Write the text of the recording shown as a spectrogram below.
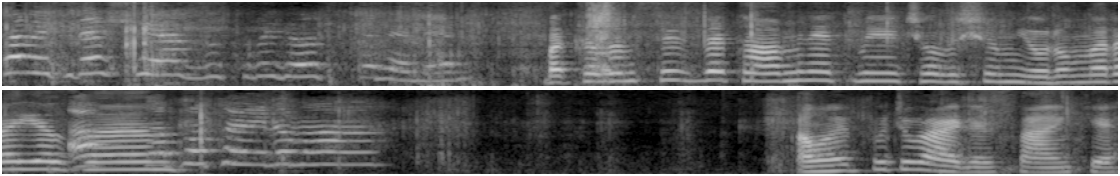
Tabii ki de şu yazısını gösterelim. Bakalım siz de tahmin etmeye çalışın. Yorumlara yazın. Ahtapot. Ama ipucu verdin sanki.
